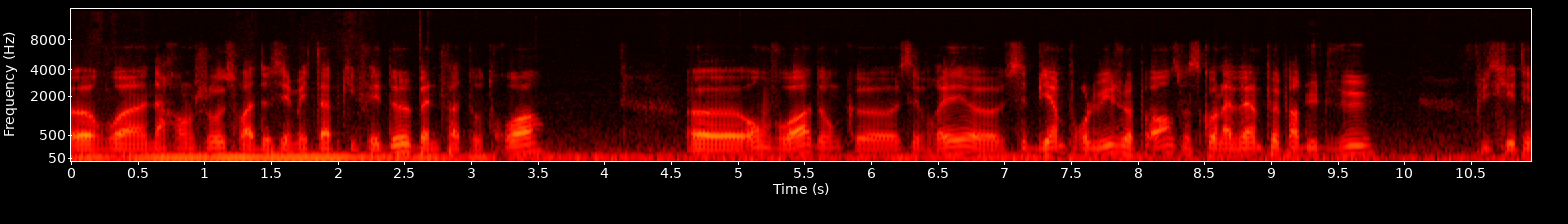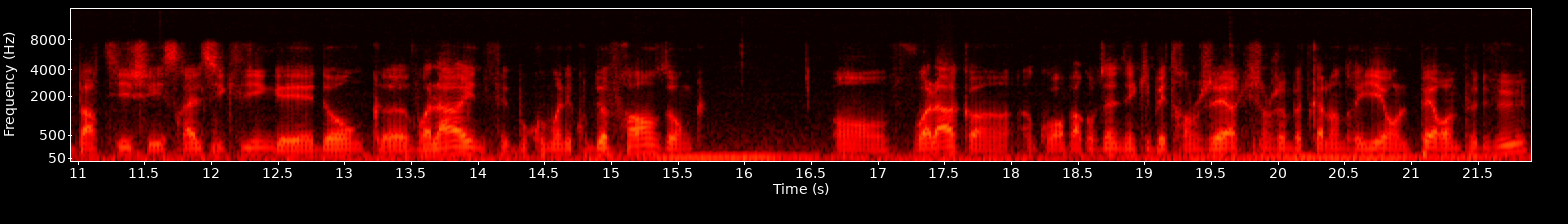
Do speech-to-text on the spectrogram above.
Euh, on voit un Aranjo sur la deuxième étape qui fait 2, Ben Fato 3. Euh, on voit donc c'est vrai, c'est bien pour lui je pense, parce qu'on avait un peu perdu de vue puisqu'il était parti chez Israel Cycling et donc voilà, il fait beaucoup moins les Coupes de France donc on, voilà, quand un coureur par comme ça, une équipe étrangère qui change un peu de calendrier, on le perd un peu de vue.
